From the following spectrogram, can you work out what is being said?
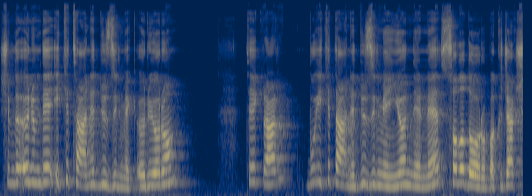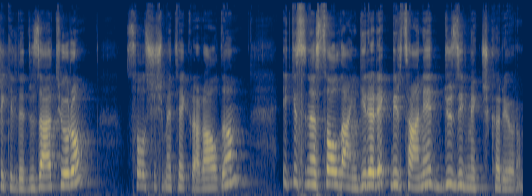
Şimdi önümde iki tane düz ilmek örüyorum. Tekrar bu iki tane düz ilmeğin yönlerini sola doğru bakacak şekilde düzeltiyorum. Sol şişime tekrar aldım. İkisine soldan girerek bir tane düz ilmek çıkarıyorum.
